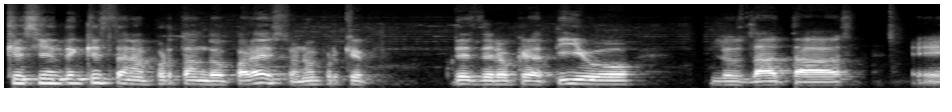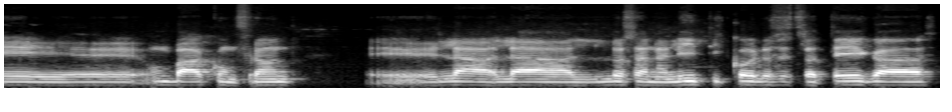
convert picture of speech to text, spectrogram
que sienten que están aportando para esto, ¿no? Porque desde lo creativo, los datas, eh, un back, un front, eh, los analíticos, los estrategas,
